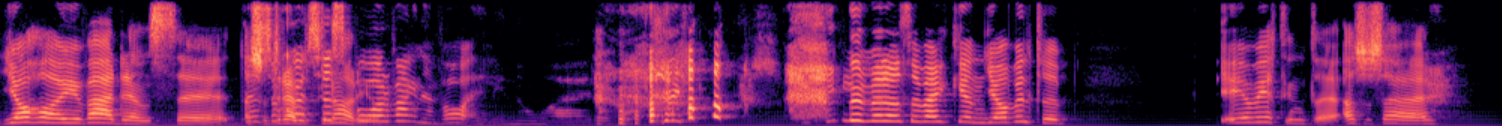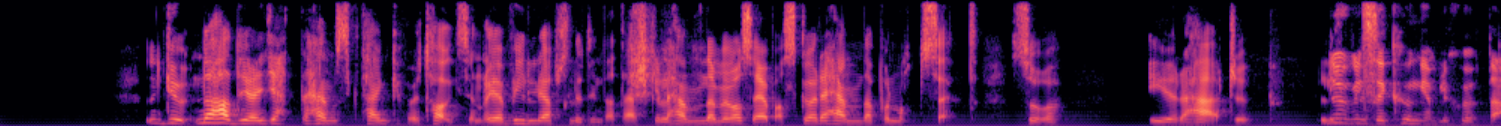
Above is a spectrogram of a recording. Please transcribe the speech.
jag har ju världens eh, Den alltså, som skötte drömscenario. spårvagnen var Elinor. Nej men alltså verkligen, jag vill typ Jag vet inte, alltså så här. Gud, nu hade jag en jättehemsk tanke för ett tag sedan och jag ville absolut inte att det här skulle hända men jag säger bara, ska det hända på något sätt så är ju det här typ Du vill se kungen bli skjuten?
